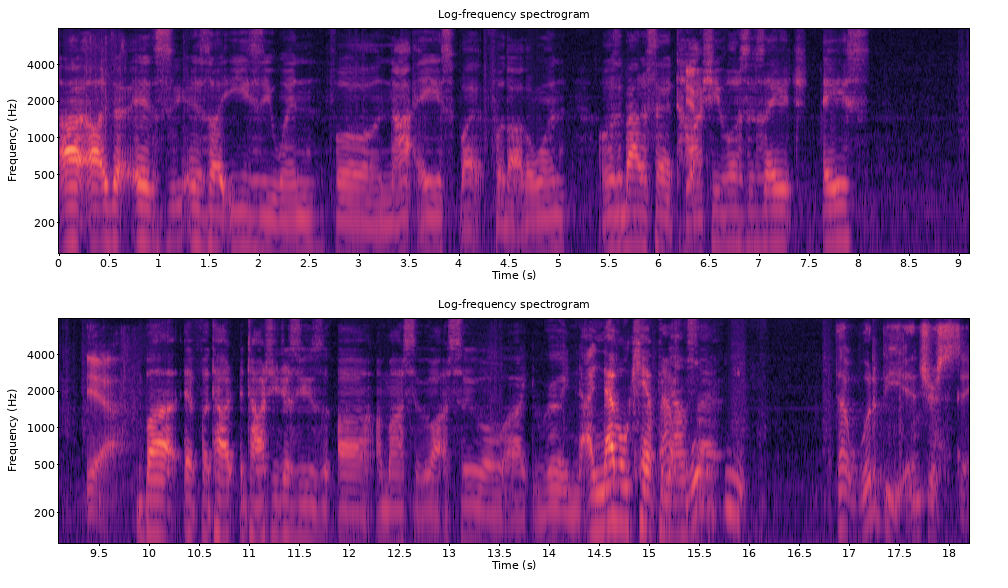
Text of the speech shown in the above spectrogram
uh, uh the- is is a easy win for not Ace, but for the other one. I was about to say Itachi versus H, Ace, yeah. But if Ita- Itachi just used uh, Amaterasu, or like really, I never can't pronounce that. would that would be interesting.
